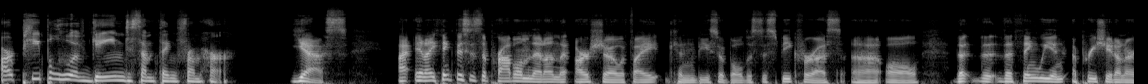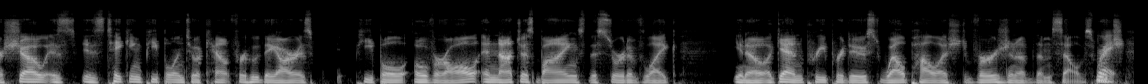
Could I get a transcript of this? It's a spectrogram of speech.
are people who have gained something from her. Yes. I, and I think this is the problem that on the, our show, if I can be so bold as to speak for us uh, all, the, the the thing we appreciate on our show is is taking people into account for who they are as people overall, and not just buying this sort of like, you know, again, pre-produced, well polished version of themselves. Which, Right.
